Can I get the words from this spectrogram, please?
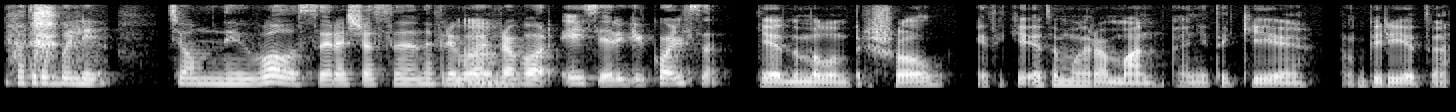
у которой были темные волосы, расчесанные на прямой пробор, и серьги кольца. Я думал, он пришел и такие, это мой роман. Они такие, убери это.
